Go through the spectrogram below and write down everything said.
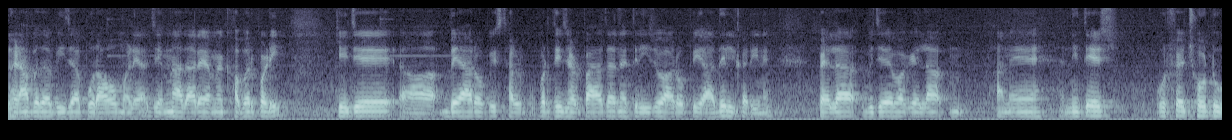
ઘણા બધા બીજા પુરાવો મળ્યા, જેમના આધારે અમે ખબર પડી કે જે બે આરોપી સ્થળ ઉપરથી ઝડપાયા હતા અને ત્રીજો આરોપી આદિલ કરીને. પહેલાં વિજય વાઘેલા અને નિતેશ ઉર્ફે છોટુ.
